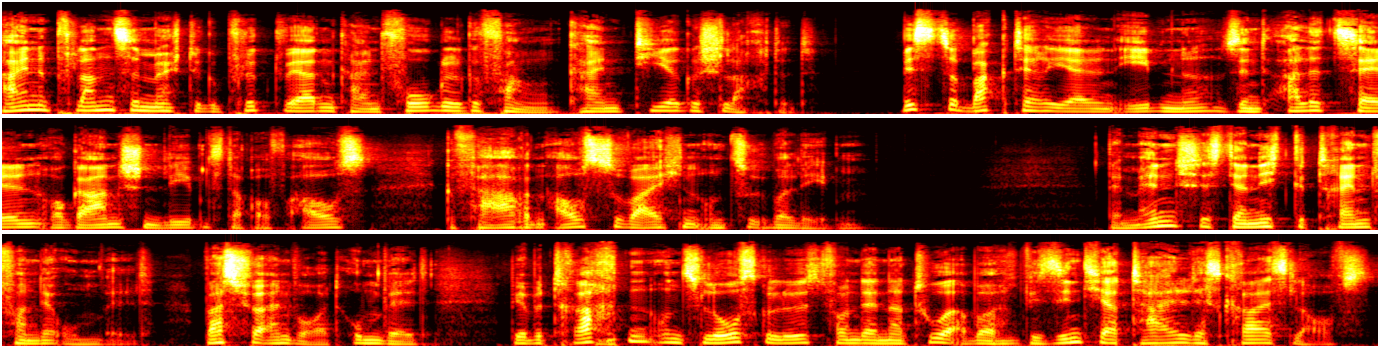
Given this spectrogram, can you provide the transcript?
Keine Pflanze möchte gepflückt werden, kein Vogel gefangen, kein Tier geschlachtet. Bis zur bakteriellen Ebene sind alle Zellen organischen Lebens darauf aus, Gefahren auszuweichen und zu überleben. Der Mensch ist ja nicht getrennt von der Umwelt. Was für ein Wort, Umwelt. Wir betrachten uns losgelöst von der Natur, aber wir sind ja Teil des Kreislaufs.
